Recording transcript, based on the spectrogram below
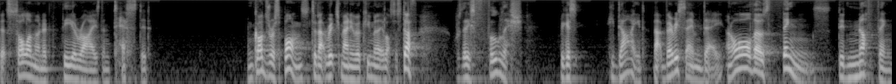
that Solomon had theorized and tested. And God's response to that rich man who accumulated lots of stuff was that he's foolish because he died that very same day, and all those things did nothing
